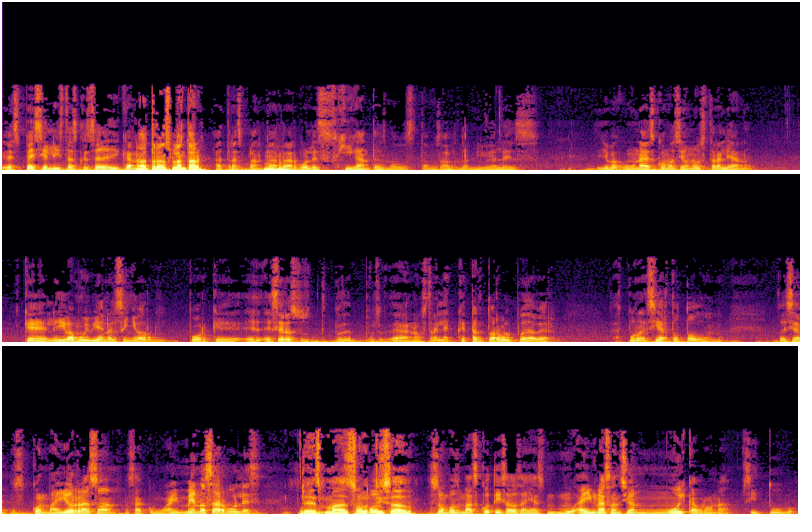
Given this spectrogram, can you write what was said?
especialistas que se dedican a a trasplantar Ujú. árboles gigantes, ¿no? Estamos hablando de niveles... Yo una vez conocí a un australiano que le iba muy bien al señor, porque e- ese era su... pues, en Australia, ¿qué tanto árbol puede haber? Es puro desierto todo, ¿no? Entonces decía, pues con mayor razón, o sea, como hay menos árboles... pues, Es más somos- cotizado. Somos más cotizados, allá es mu- hay una sanción muy cabrona si tú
